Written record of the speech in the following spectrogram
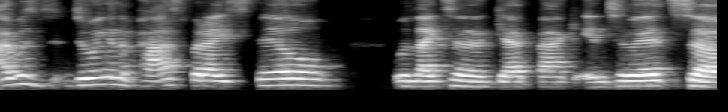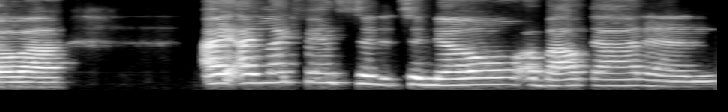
I was doing in the past, but I still would like to get back into it. So uh, I, I like fans to to know about that and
